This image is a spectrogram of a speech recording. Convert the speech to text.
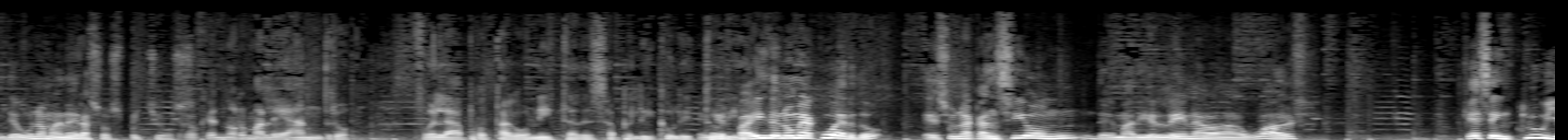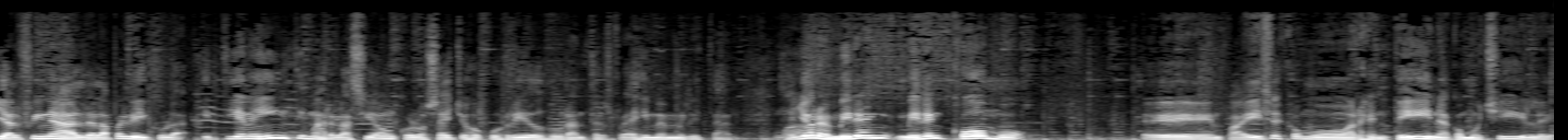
de una manera sospechosa. Creo que Norma Leandro fue la protagonista de esa película. En Historia. el país de No Me Acuerdo es una canción de María Elena Walsh que se incluye al final de la película y tiene íntima relación con los hechos ocurridos durante el régimen militar. Señores, miren, miren cómo eh, en países como Argentina, como Chile,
